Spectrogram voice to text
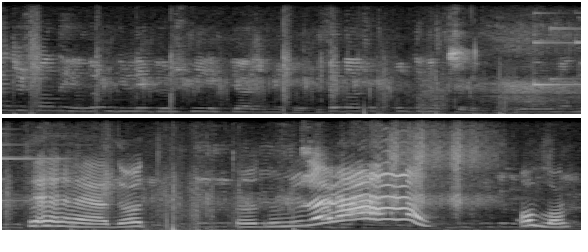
bence şu anda Yıldırım Gül'le görüşmeye ihtiyacımız yok. Bize daha çok kul kanat gerekiyor. Dört. Dördüncüler. Aa!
